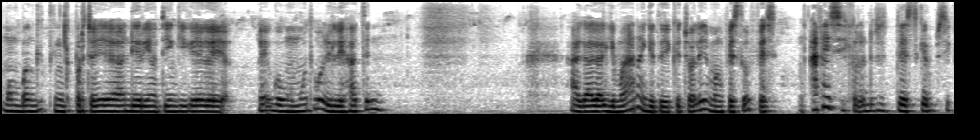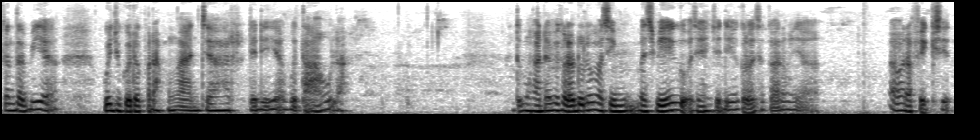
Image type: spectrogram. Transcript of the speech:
membangkitkan kepercayaan diri yang tinggi? Kayak kayak kayak gue ngomong tuh dilihatin agak-agak gimana gitu ya kecuali emang face to face aneh sih kalau dideskripsikan tapi ya gue juga udah pernah mengajar jadi ya gue tahu lah. Untuk menghadapi kalau dulu masih masih bego sih. Jadi kalau sekarang ya I fix it.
